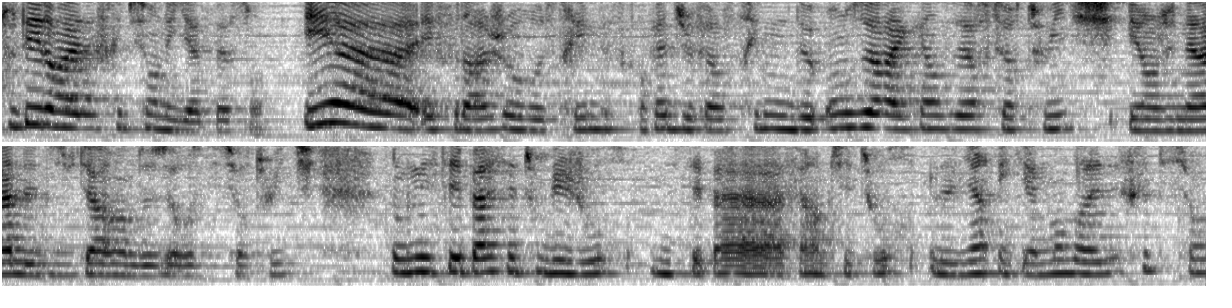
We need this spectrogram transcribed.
Tout est dans la description les gars de toute façon. Et il faudra que je restream parce qu'en fait je fais un stream de 11h à 15h sur Twitch et en général de 18h à 22h aussi sur Twitch. Donc n'hésitez pas, c'est tous les jours. N'hésitez pas à faire un petit tour. Le lien également dans la description.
